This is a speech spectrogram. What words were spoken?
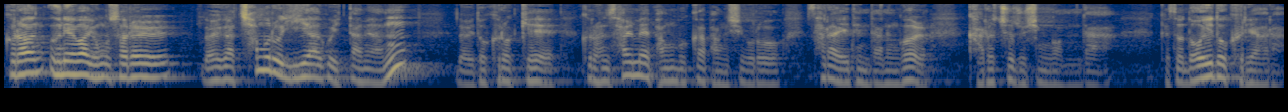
그러한 은혜와 용서를 너희가 참으로 이해하고 있다면 너희도 그렇게 그런 삶의 방법과 방식으로 살아야 된다는 걸 가르쳐 주신 겁니다. 그래서 너희도 그리하라.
